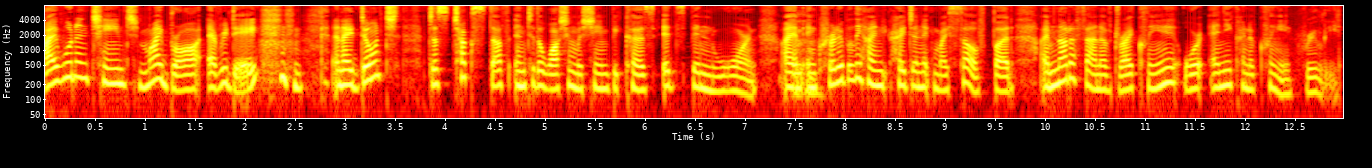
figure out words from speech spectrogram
I wouldn't change my bra every day, and I don't just chuck stuff into the washing machine because it's been worn. I am mm-hmm. incredibly hy- hygienic myself, but I'm not a fan of dry cleaning or any kind of cleaning. Really,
